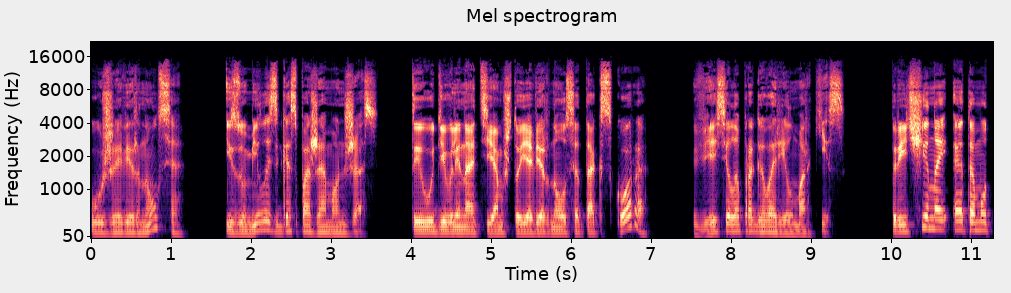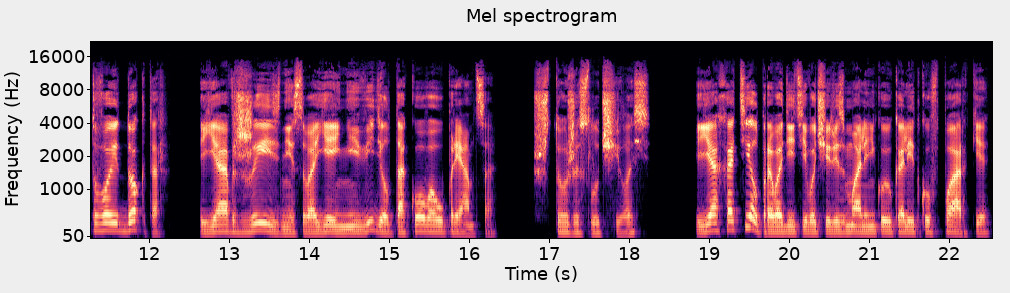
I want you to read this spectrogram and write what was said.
«Уже вернулся?» — изумилась госпожа Монжас. «Ты удивлена тем, что я вернулся так скоро?» — весело проговорил Маркиз. «Причиной этому твой доктор. Я в жизни своей не видел такого упрямца». «Что же случилось?» Я хотел проводить его через маленькую калитку в парке,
